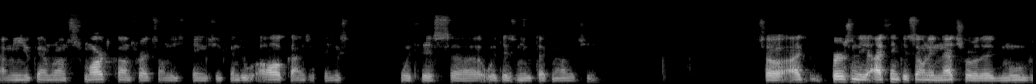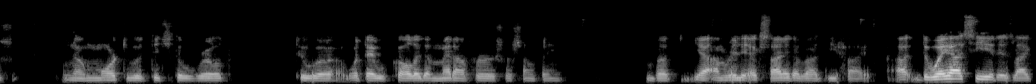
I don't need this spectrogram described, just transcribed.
I mean, you can run smart contracts on these things. You can do all kinds of things with this uh, with this new technology. So I personally, I think it's only natural that it moves, you know, more to a digital world, to uh, what they would call it a metaverse or something. But yeah, I'm really excited about DeFi. The way I see it is like,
